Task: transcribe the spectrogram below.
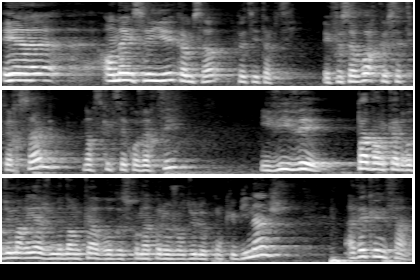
Et euh, on a essayé comme ça, petit à petit. Il faut savoir que cette personne, lorsqu'il s'est converti, il vivait pas dans le cadre du mariage, mais dans le cadre de ce qu'on appelle aujourd'hui le concubinage, avec une femme.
